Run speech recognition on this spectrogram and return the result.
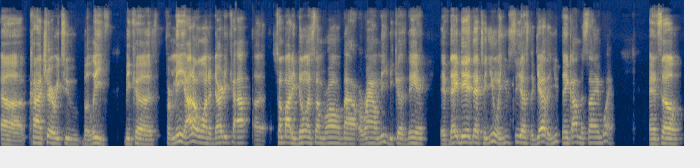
uh, contrary to belief. Because for me, I don't want a dirty cop, uh, somebody doing something wrong about around me, because then if they did that to you and you see us together, you think I'm the same way. And so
